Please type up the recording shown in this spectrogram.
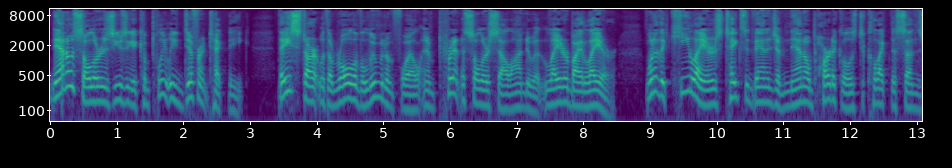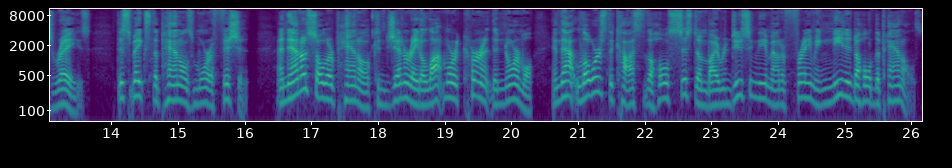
NanoSolar is using a completely different technique. They start with a roll of aluminum foil and print a solar cell onto it layer by layer. One of the key layers takes advantage of nanoparticles to collect the sun's rays. This makes the panels more efficient. A nanosolar panel can generate a lot more current than normal, and that lowers the cost of the whole system by reducing the amount of framing needed to hold the panels.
